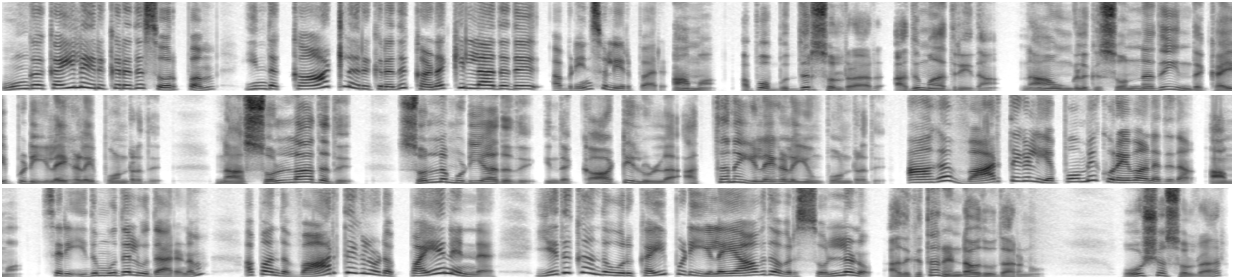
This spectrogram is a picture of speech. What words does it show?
உங்க கையில இருக்கிறது சொற்பம் இந்த காட்டுல இருக்கிறது கணக்கில்லாதது அப்படின்னு சொல்லியிருப்பாரு. ஆமா அப்போ புத்தர் சொல்றார் அது மாதிரி தான் நான் உங்களுக்கு சொன்னது இந்த கைப்பிடி இலைகளை போன்றது. நான் சொல்லாதது சொல்ல முடியாதது இந்த காட்டில் உள்ள அத்தனை இலைகளையும் போன்றது. ஆக வார்த்தைகள் எப்பவுமே குறைவானதுதான். ஆமா. சரி இது முதல் உதாரணம். அப்ப அந்த வார்த்தைகளோட பயன் என்ன? எதுக்கு அந்த ஒரு கைப்பிடி இலையாவது அவர் சொல்லணும்? அதுக்கு தான் ரெண்டாவது உதாரணம். ஓஷா சொல்றார்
